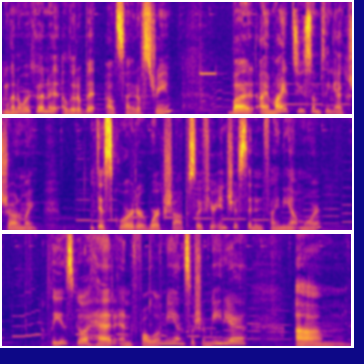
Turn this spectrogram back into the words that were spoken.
I'm gonna work on it a little bit outside of stream but I might do something extra on my Discord or workshop. So if you're interested in finding out more, please go ahead and follow me on social media. Um,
